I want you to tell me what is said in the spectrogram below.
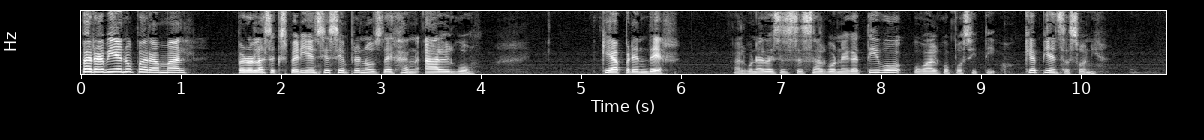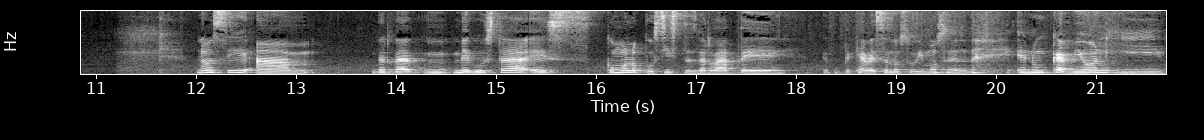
Para bien o para mal, pero las experiencias siempre nos dejan algo que aprender. Algunas veces es algo negativo o algo positivo. ¿Qué piensas, Sonia? No, sí, verdad, me gusta es cómo lo pusiste, ¿verdad? De, que a veces lo subimos en, un camión y,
